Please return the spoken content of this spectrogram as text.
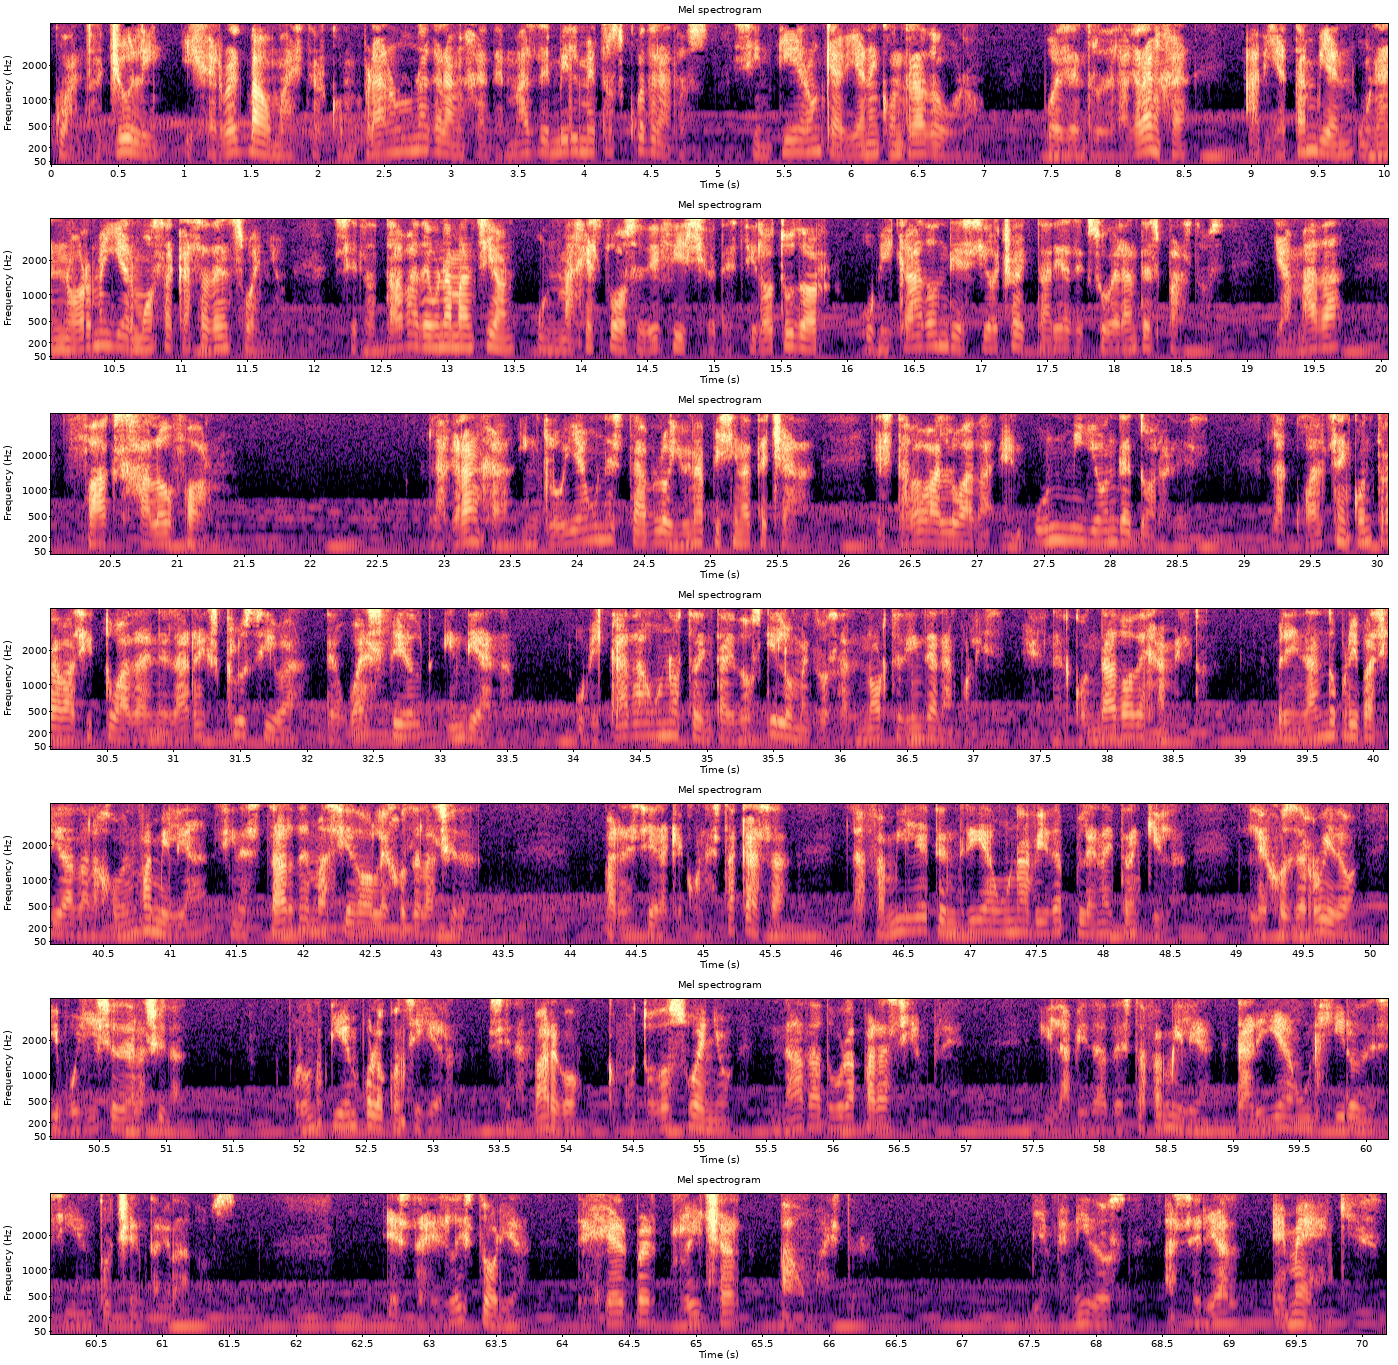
Cuando Julie y Herbert Baumeister compraron una granja de más de mil metros cuadrados, sintieron que habían encontrado oro, pues dentro de la granja había también una enorme y hermosa casa de ensueño. Se trataba de una mansión, un majestuoso edificio de estilo Tudor, ubicado en 18 hectáreas de exuberantes pastos, llamada Fox Hollow Farm. La granja incluía un establo y una piscina techada. Estaba valuada en un millón de dólares la cual se encontraba situada en el área exclusiva de Westfield, Indiana, ubicada a unos 32 kilómetros al norte de Indianápolis, en el condado de Hamilton, brindando privacidad a la joven familia sin estar demasiado lejos de la ciudad. Pareciera que con esta casa, la familia tendría una vida plena y tranquila, lejos de ruido y bullicio de la ciudad. Por un tiempo lo consiguieron, sin embargo, como todo sueño, nada dura para siempre y la vida de esta familia daría un giro de 180 grados. Esta es la historia de Herbert Richard Baumeister. Bienvenidos a Serial MX.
